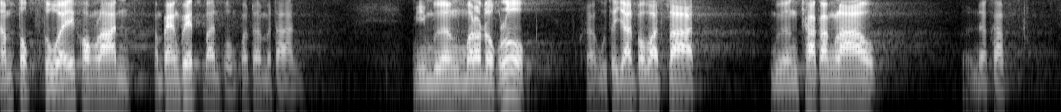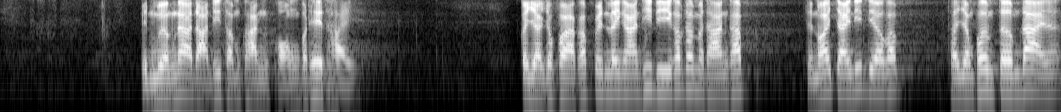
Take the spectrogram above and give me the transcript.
น้ำตกสวยของลานกำแพงเพชรบ้านผมครับท่านประธาน มีเมืองมรดกโลกอุทยานประวัติศาสตร์ เมืองชากังลาว นะครับ เป็นเมืองหน้าด่านที่สำคัญของประเทศไทย ก็อยากจะฝากครับเป็นรายงานที่ดีครับท่านประธานครับ แต่น้อยใจนิดเดียวครับ ถ้ายังเพิ่มเติมได้นะ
